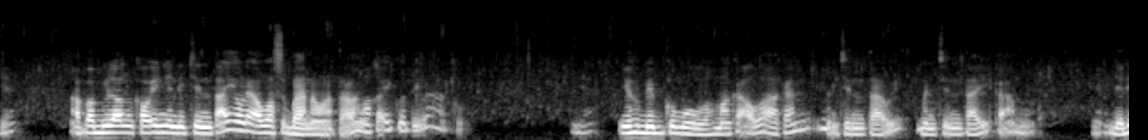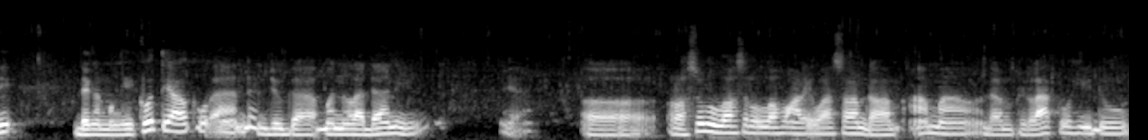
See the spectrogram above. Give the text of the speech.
Ya. Apabila engkau ingin dicintai oleh Allah Subhanahu wa taala, maka ikutilah aku. Ya. Yuhibbukumullah, maka Allah akan mencintai mencintai kamu. Ya, jadi dengan mengikuti Al-Qur'an dan juga meneladani ya, uh, Rasulullah Shallallahu Alaihi Wasallam dalam amal, dalam perilaku hidup,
